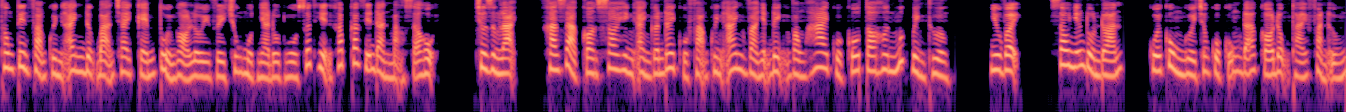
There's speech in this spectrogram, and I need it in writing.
thông tin Phạm Quỳnh Anh được bạn trai kém tuổi ngỏ lời về chung một nhà đột ngột xuất hiện khắp các diễn đàn mạng xã hội. Chưa dừng lại, khán giả còn soi hình ảnh gần đây của Phạm Quỳnh Anh và nhận định vòng 2 của cô to hơn mức bình thường. Như vậy, sau những đồn đoán, cuối cùng người trong cuộc cũng đã có động thái phản ứng.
